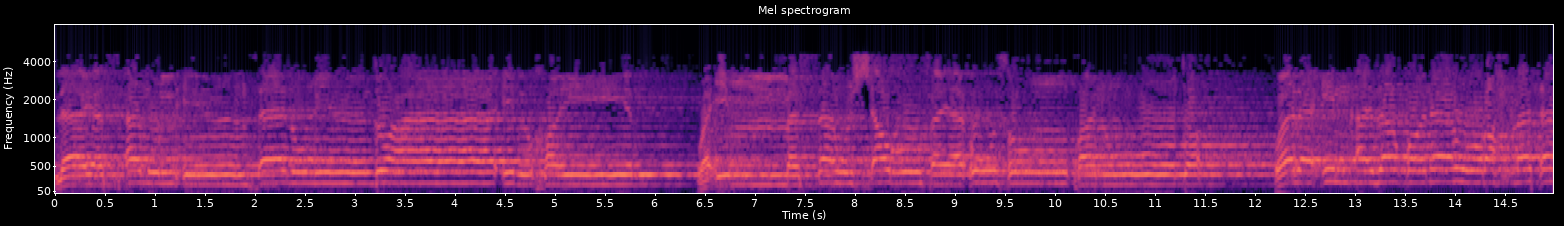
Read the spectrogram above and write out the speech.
لا يسأم الإنسان من دعاء الخير. وإن مسه الشر فيأوس قنوط. ولئن أذقناه رحمة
